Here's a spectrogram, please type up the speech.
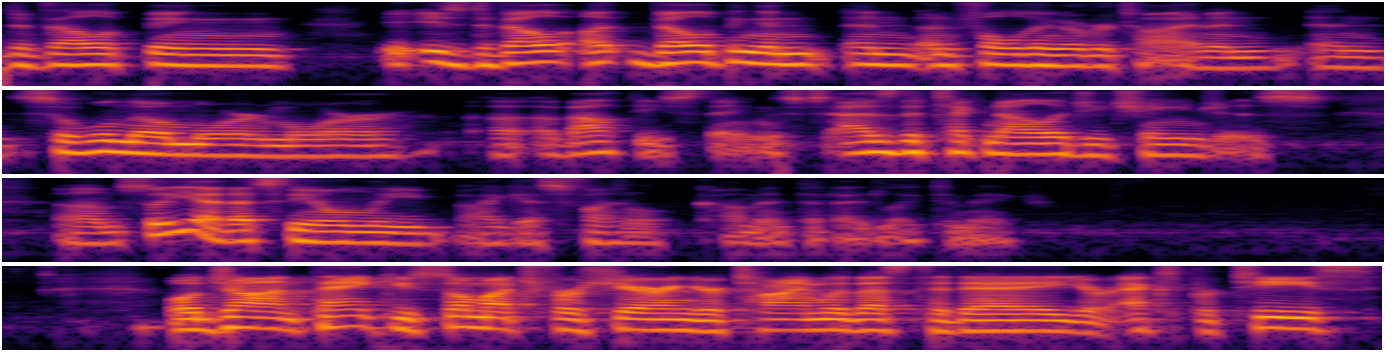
developing is develop, uh, developing and, and unfolding over time, and and so we'll know more and more about these things as the technology changes. Um, so yeah, that's the only, I guess, final comment that I'd like to make. Well, Jon, thank you so much for sharing your time with us today, your expertise,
